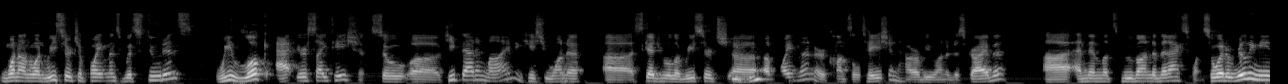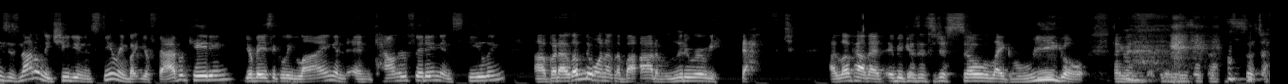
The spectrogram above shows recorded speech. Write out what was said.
one-on-one research appointments with students, we look at your citations. So uh, keep that in mind in case you want to uh, schedule a research uh, mm-hmm. appointment or consultation, however you want to describe it. Uh, and then let's move on to the next one. So what it really means is not only cheating and stealing, but you're fabricating, you're basically lying and, and counterfeiting and stealing. Uh, but I love the one on the bottom, literary theft. I love how that because it's just so like regal. Like it's, like a, such a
